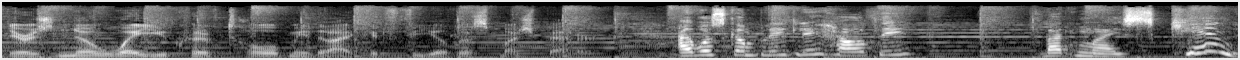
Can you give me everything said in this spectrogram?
There is no way you could have told me that I could feel this much better. I was completely healthy, but my skin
